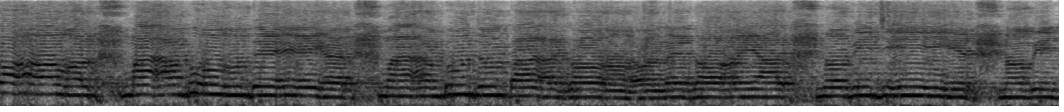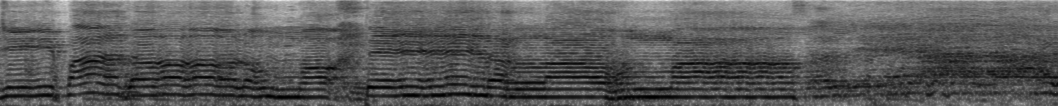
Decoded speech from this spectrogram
পাগল মাবুদের মাবুদ পাগল দয়াল নবীজির নবীজি পাগল উম্মতের আল্লাহুম্মা। আর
